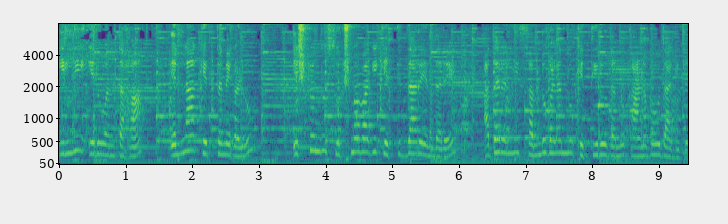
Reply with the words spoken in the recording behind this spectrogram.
ಇಲ್ಲಿ ಇರುವಂತಹ ಎಲ್ಲ ಕೆತ್ತನೆಗಳು ಎಷ್ಟೊಂದು ಸೂಕ್ಷ್ಮವಾಗಿ ಕೆತ್ತಿದ್ದಾರೆ ಎಂದರೆ ಅದರಲ್ಲಿ ಸಂದುಗಳನ್ನು ಕೆತ್ತಿರುವುದನ್ನು ಕಾಣಬಹುದಾಗಿದೆ.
